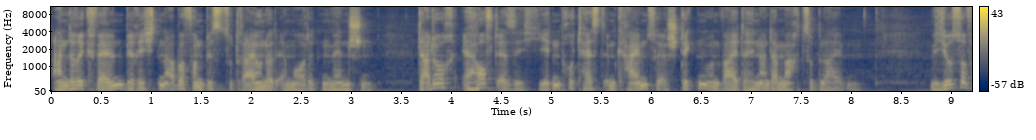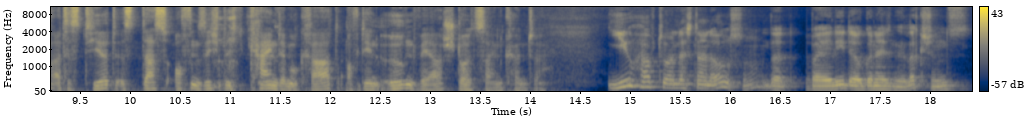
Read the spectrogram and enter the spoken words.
Andere Quellen berichten aber von bis zu 300 ermordeten Menschen. Dadurch erhofft er sich, jeden Protest im Keim zu ersticken und weiterhin an der Macht zu bleiben. Wie Yusuf attestiert, ist das offensichtlich kein Demokrat, auf den irgendwer stolz sein könnte. You have to understand also that by a leader organizing elections,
